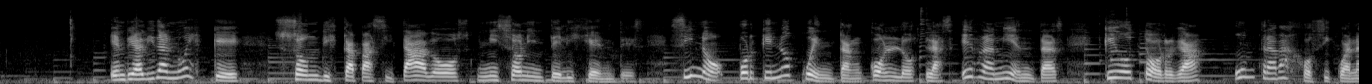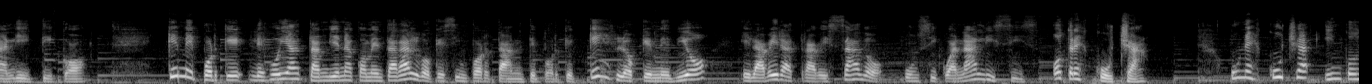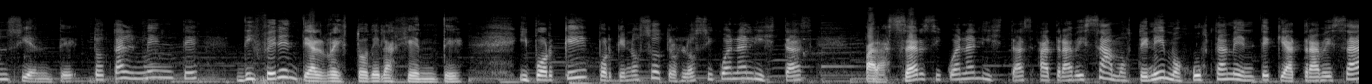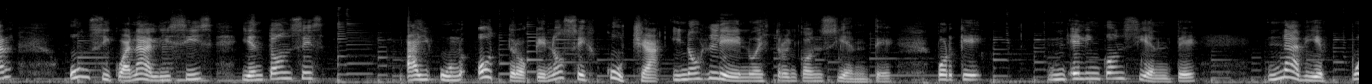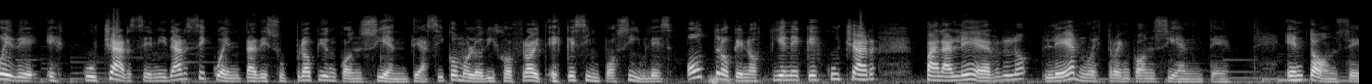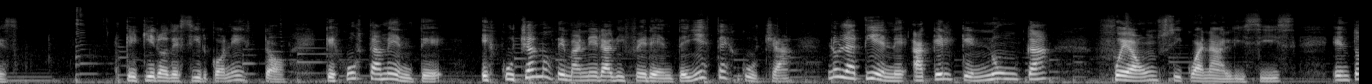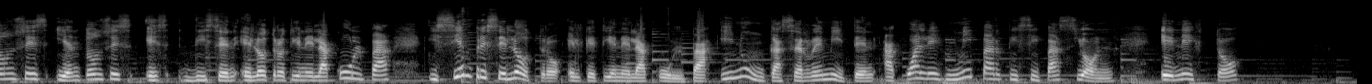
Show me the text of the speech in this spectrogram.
en realidad no es que son discapacitados ni son inteligentes, sino porque no cuentan con las herramientas que otorga un trabajo psicoanalítico. ¿Qué me, porque les voy a también a comentar algo que es importante, porque ¿qué es lo que me dio el haber atravesado un psicoanálisis? Otra escucha, una escucha inconsciente, totalmente diferente al resto de la gente. ¿Y por qué? Porque nosotros los psicoanalistas, para ser psicoanalistas, atravesamos, tenemos justamente que atravesar un psicoanálisis y entonces hay un otro que nos escucha y nos lee nuestro inconsciente, porque el inconsciente nadie puede escucharse ni darse cuenta de su propio inconsciente, así como lo dijo Freud, es que es imposible, es otro que nos tiene que escuchar para leerlo, leer nuestro inconsciente. Entonces, ¿qué quiero decir con esto? Que justamente escuchamos de manera diferente y esta escucha no la tiene aquel que nunca fue a un psicoanálisis. Entonces, y entonces es, dicen, el otro tiene la culpa y siempre es el otro el que tiene la culpa y nunca se remiten a cuál es mi participación en esto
